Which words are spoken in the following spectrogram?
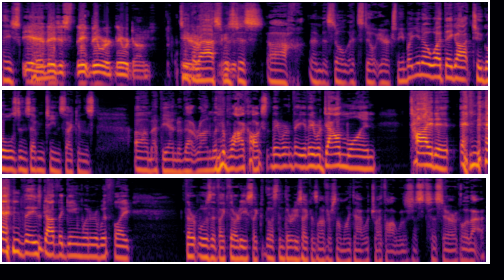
they just yeah couldn't. they just they, they were they were done Tuukka know, Rask was just, uh, and it still it still irks me. But you know what? They got two goals in 17 seconds um, at the end of that run when the Blackhawks they were they they were down one, tied it, and then they got the game winner with like. What was it like thirty like less than thirty seconds left or something like that, which I thought was just hysterical. That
